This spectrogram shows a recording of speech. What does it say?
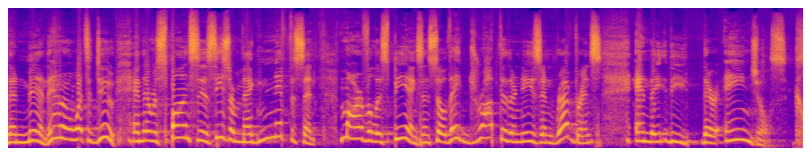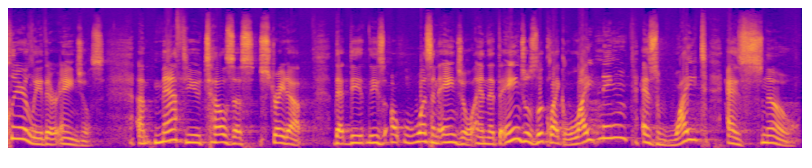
than men. They don't know what to do. And their response is, These are magnificent, marvelous beings. And so they drop to their knees in reverence, and they, the, they're angels. Clearly, they're angels. Um, Matthew tells us straight up that the, these uh, was an angel, and that the angels look like lightning as white as snow.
